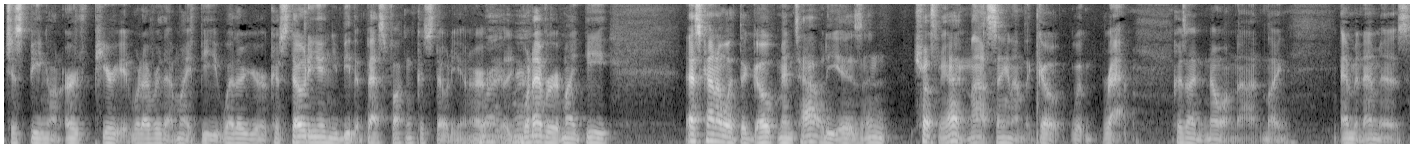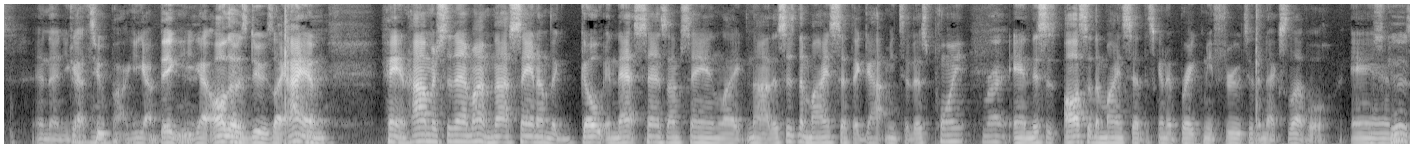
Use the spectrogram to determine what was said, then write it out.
just being on Earth, period, whatever that might be, whether you're a custodian, you'd be the best fucking custodian, or Right, right. whatever it might be. That's kind of what the goat mentality is. And trust me, I'm not saying I'm the goat with rap because I know I'm not. Like Eminem is, and then you got Tupac, you got Biggie, you got all those dudes. Like I am paying homage to them. I'm not saying I'm the goat in that sense. I'm saying like, nah, this is the mindset that got me to this point, Right. and this is also the mindset that's gonna break me through to the next level. And good.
